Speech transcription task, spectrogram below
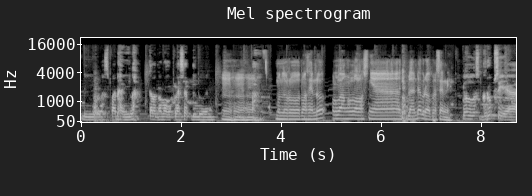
diwaspadai lah kalau nggak mau kepleset duluan. Hmm, hmm, hmm. Menurut Mas Endo, peluang lolosnya Belanda berapa persen nih? Lulus grup sih ya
